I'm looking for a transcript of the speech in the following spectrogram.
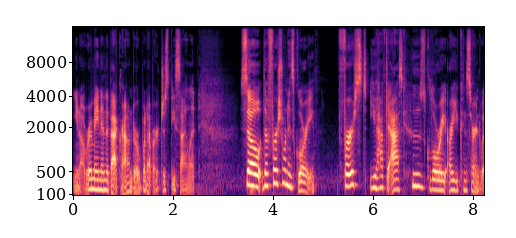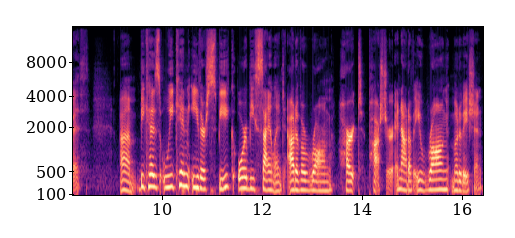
you know remain in the background or whatever just be silent so the first one is glory first you have to ask whose glory are you concerned with um, because we can either speak or be silent out of a wrong heart posture and out of a wrong motivation.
